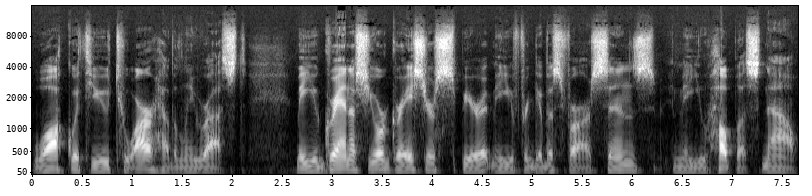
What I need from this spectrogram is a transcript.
walk with you to our heavenly rest. May you grant us your grace, your spirit. May you forgive us for our sins. And may you help us now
